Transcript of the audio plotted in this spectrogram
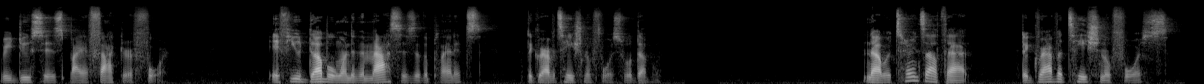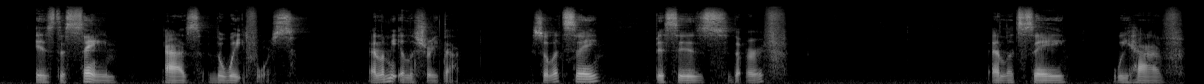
reduces by a factor of 4. If you double one of the masses of the planets, the gravitational force will double. Now it turns out that the gravitational force is the same as the weight force. And let me illustrate that. So let's say this is the Earth. And let's say we have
